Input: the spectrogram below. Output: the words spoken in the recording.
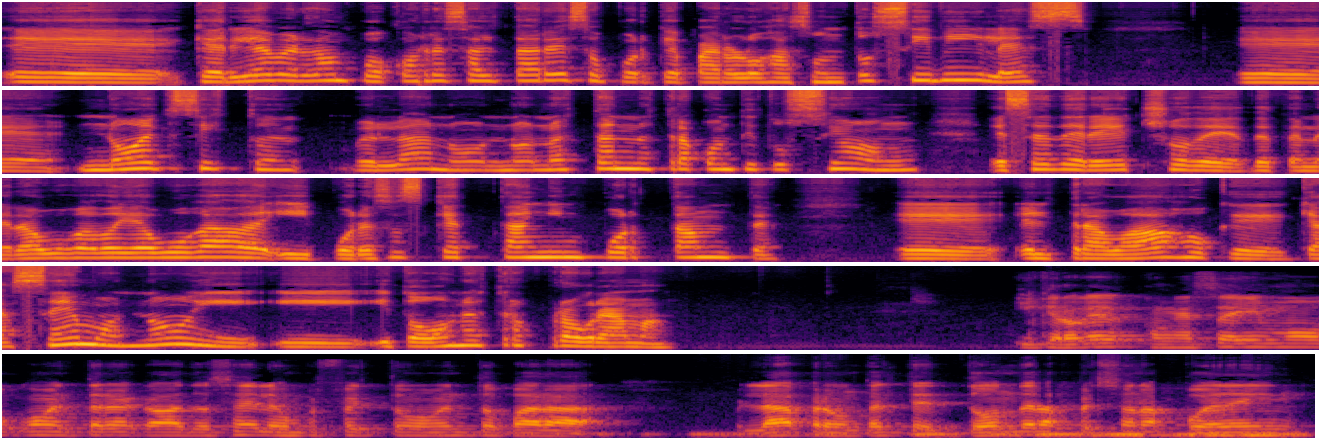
eh, quería, ¿verdad? Un poco resaltar eso porque para los asuntos civiles, eh, no existe, ¿verdad? No, no, no, está en nuestra constitución ese derecho de, tener abogado y abogada y por eso es que es tan importante eh, el trabajo que, hacemos, ¿no? Y, todos nuestros programas. Y creo que con ese mismo comentario que acabas de hacer es un perfecto momento para ¿verdad? preguntarte dónde las personas pueden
